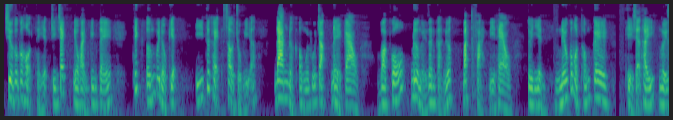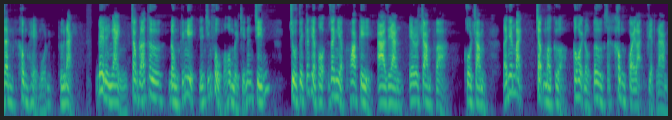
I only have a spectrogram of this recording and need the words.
chưa có cơ hội thể hiện chính sách điều hành kinh tế thích ứng với điều kiện ý thức hệ xã hội chủ nghĩa đang được ông Nguyễn Phú Trọng đề cao và cố đưa người dân cả nước bắt phải đi theo. Tuy nhiên, nếu có một thống kê thì sẽ thấy người dân không hề muốn thứ này. Đây là hình ảnh trong lá thư đồng kiến nghị đến chính phủ vào hôm 19 tháng 9, Chủ tịch các hiệp hội doanh nghiệp Hoa Kỳ, ASEAN, Eurocham và Cocham đã nhấn mạnh chậm mở cửa, cơ hội đầu tư sẽ không quay lại Việt Nam.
